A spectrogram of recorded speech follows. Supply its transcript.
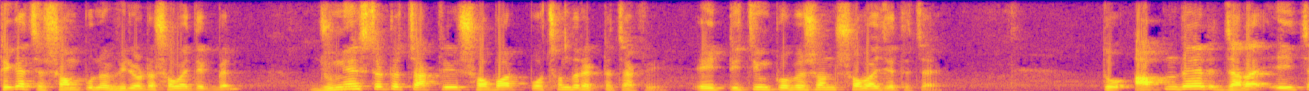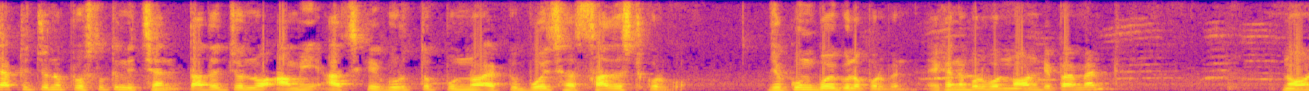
ঠিক আছে? সম্পূর্ণ ভিডিওটা সবাই দেখবেন। জুনিয়র স্টেটর চাকরি সবার পছন্দের একটা চাকরি। এই টিচিং প্রফেশন সবাই যেতে চায়। তো আপনাদের যারা এই চাকরির জন্য প্রস্তুতি নিচ্ছেন, তাদের জন্য আমি আজকে গুরুত্বপূর্ণ একটু বই সাজেস্ট করব যে কোন বইগুলো পড়বেন। এখানে বলব নন ডিপার্টমেন্ট নন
